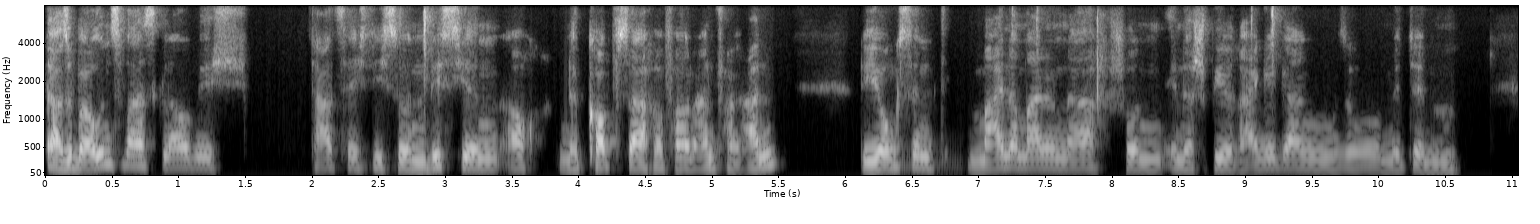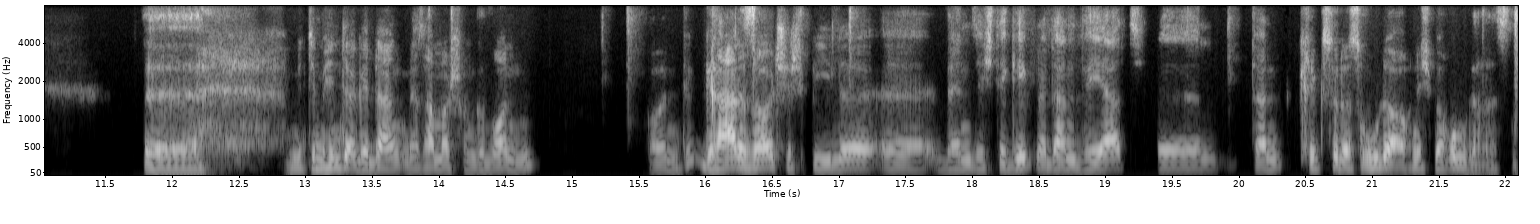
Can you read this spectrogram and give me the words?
also bei uns war es, glaube ich, tatsächlich so ein bisschen auch eine Kopfsache von Anfang an. Die Jungs sind meiner Meinung nach schon in das Spiel reingegangen, so mit dem äh, mit dem Hintergedanken, das haben wir schon gewonnen. Und gerade solche Spiele, äh, wenn sich der Gegner dann wehrt, äh, dann kriegst du das Ruder auch nicht mehr rumgerissen.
